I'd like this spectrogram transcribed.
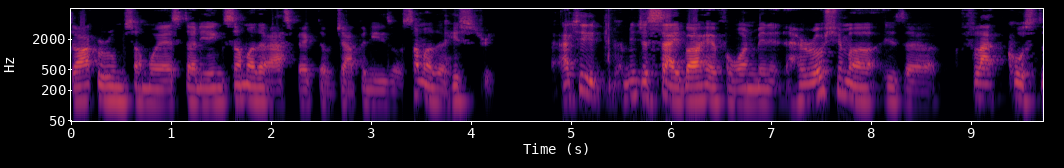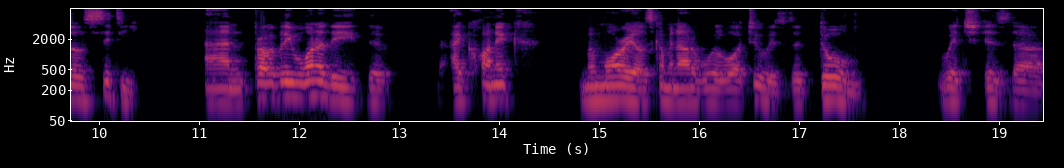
dark room somewhere studying some other aspect of Japanese or some other history. Actually, let me just sidebar here for one minute. Hiroshima is a flat coastal city and probably one of the, the iconic memorials coming out of World War II is the Dome, which is uh,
